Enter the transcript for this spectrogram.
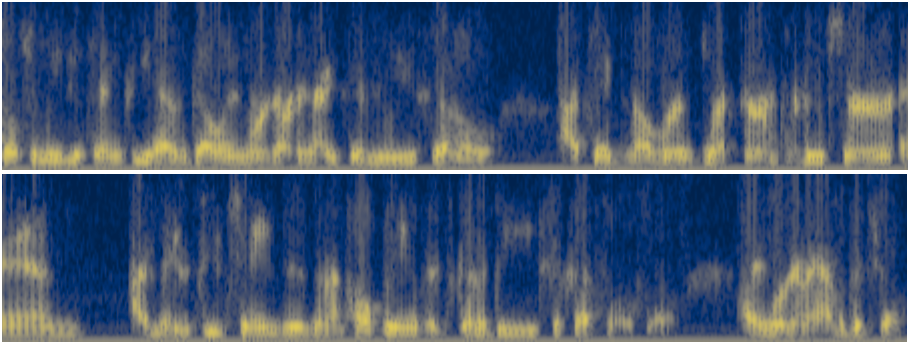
social media things he has going regarding IWE. So I've taken over as director and producer, and I've made a few changes, and I'm hoping it's going to be successful. So I think we're going to have a good show.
